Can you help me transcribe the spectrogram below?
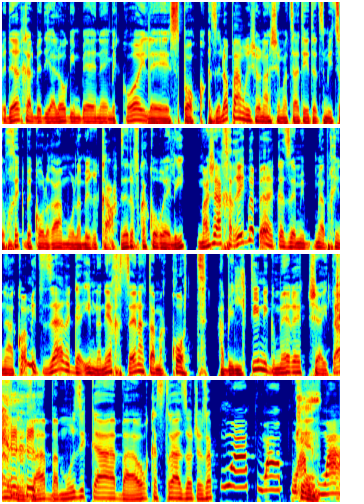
בדרך כלל בדיאלוגים בין אה, מקוי לספוק. אז זה לא פעם ראשונה שמצאתי את עצמי צוחק בקול רם מול המרקע, זה דווקא קורה לי. מה שהחריג בפרק הזה מהבחינה הקומית, זה הרגעים, נניח סצנת המכות הבלתי נגמרת שהייתה מלווה במוזיקה, באורקסטרה הזאת שעושה פוואה פוואה פוואה כן. פוואה,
